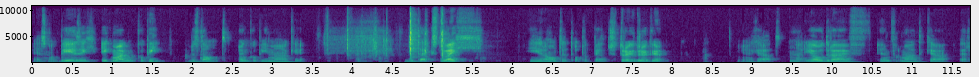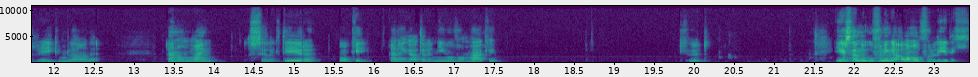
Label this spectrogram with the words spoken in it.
Hij is nog bezig. Ik maak een kopie. Bestand een kopie maken. De tekst weg. Hier altijd op het pijltje terugdrukken. Je gaat naar jouw drive, informatica, rekenbladen en online. Selecteren. Oké. En hij gaat er een nieuwe van maken. Goed. Hier staan de oefeningen allemaal volledig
